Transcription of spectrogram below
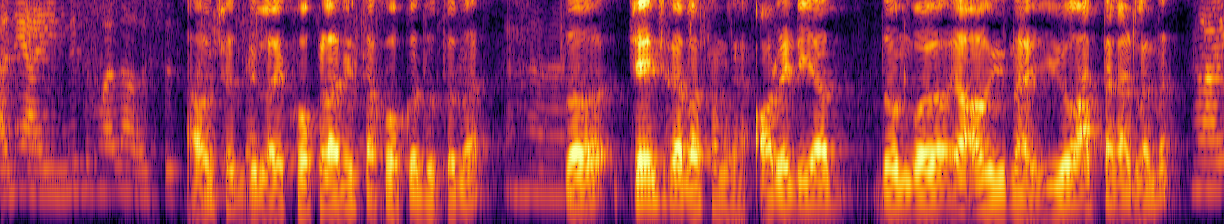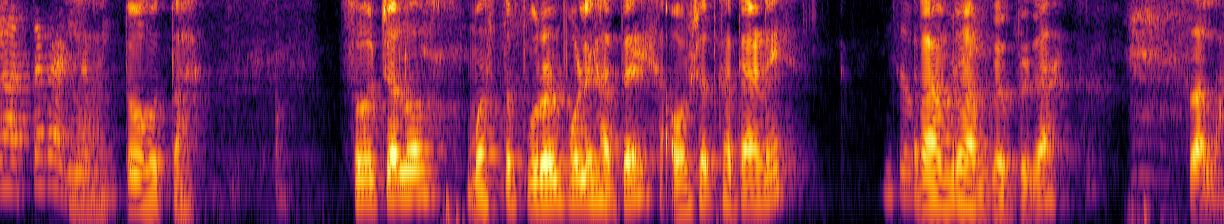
आणि आईने तुम्हाला औषध औषध दिलाय. खोकला निसा खोकत होतो ना? हा. तर चेंज करायला सांगलाय. ऑलरेडी या दोन गोळ्या नाही यो आत्ता काढला ना? हा हे आता काढलं मी. तो होता. सो चलो मस्त पुरणपोळी खाते औषध खाते आणि. राम राम करतो का? चला.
